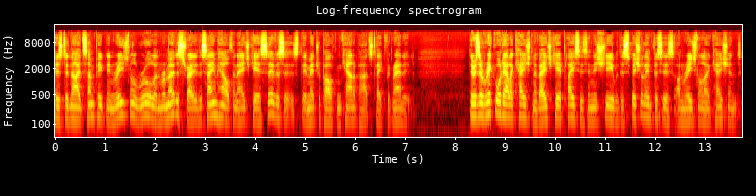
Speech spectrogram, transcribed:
has denied some people in regional, rural, and remote Australia the same health and aged care services their metropolitan counterparts take for granted. There is a record allocation of aged care places in this year with a special emphasis on regional locations.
